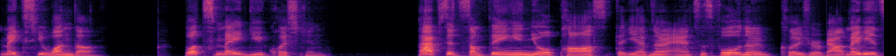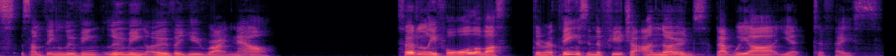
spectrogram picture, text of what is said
makes you wonder? What's made you question? Perhaps it's something in your past that you have no answers for, no closure about. Maybe it's something looming, looming over you right now. Certainly, for all of us, there are things in the future, unknowns, that we are yet to face.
